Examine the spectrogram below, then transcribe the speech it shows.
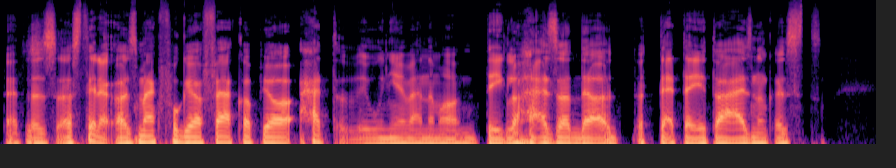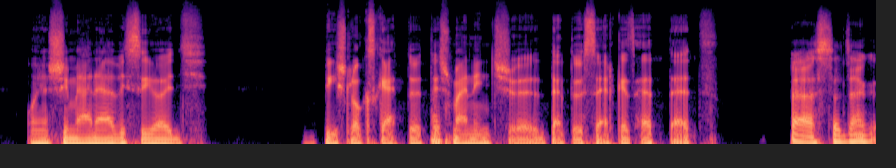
tehát az, az tényleg, az megfogja, felkapja, hát jó, nyilván nem a téglaházat, de a, a tetejét a háznak azt olyan simán elviszi, hogy pislogsz kettőt, és már nincs tetőszerkezet. Tehát Persze, de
